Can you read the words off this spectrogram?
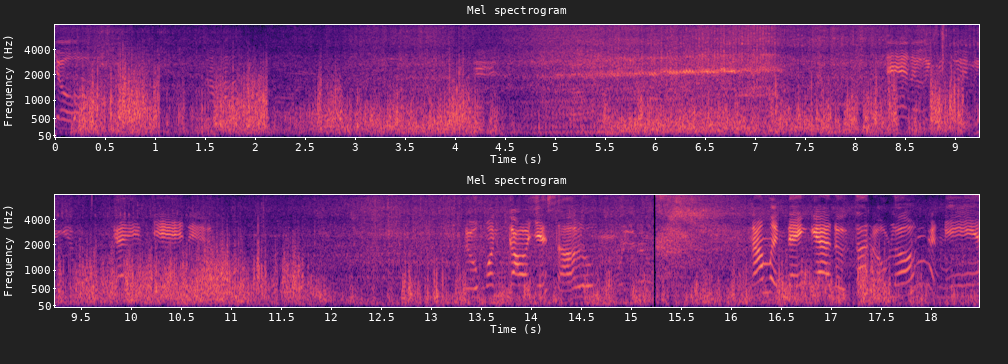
chùa Đó. đây là đường dưới quê mình cây tre nè đường quanh co dễ sợ luôn nó mình đang ra đường tới độ lớn rồi nè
